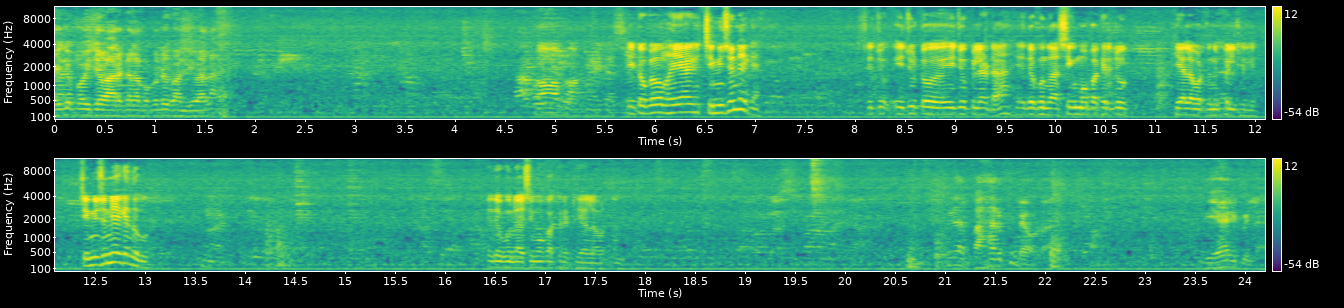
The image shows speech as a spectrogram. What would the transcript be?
ହେଇଯୋଉ ପଇସା ବାହାର କଲା ପକେଟ ଗଞ୍ଜିବାଲା हाँ, हाँ, हाँ, ये टोका भैया चिन्हिचन क्या से जो ये जो ये जो पिलाटा ये देखो आसिक मो पाखे जो ठिया बर्तन खेली चिन्हिचन क्या देखो ये देखो आसिक मो पाखे ठिया बर्तन बाहर पिला गुड़ा बिहारी पिला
